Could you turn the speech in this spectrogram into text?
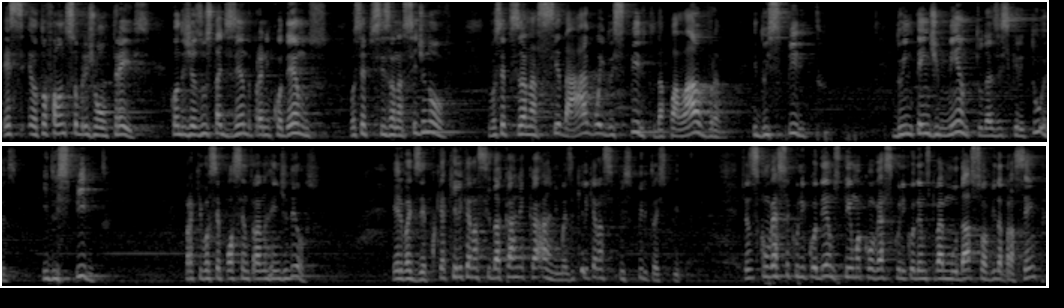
esse. Eu estou falando sobre João 3, quando Jesus está dizendo para Nicodemos: você precisa nascer de novo. Você precisa nascer da água e do Espírito, da palavra e do Espírito, do entendimento das Escrituras e do Espírito para que você possa entrar no reino de Deus. Ele vai dizer, porque aquele que é nascido da carne é carne, mas aquele que é nascido do Espírito é Espírito. Jesus conversa com Nicodemos, tem uma conversa com Nicodemos que vai mudar a sua vida para sempre.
